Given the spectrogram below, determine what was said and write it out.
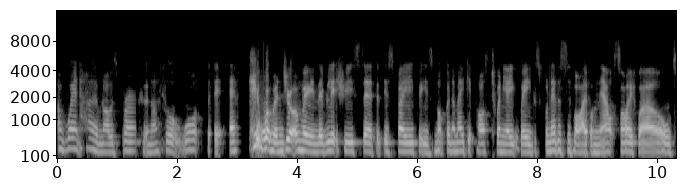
I went home and I was broken. I thought, what the effing woman? Do you know what I mean? They've literally said that this baby is not going to make it past 28 weeks, will never survive on the outside world.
